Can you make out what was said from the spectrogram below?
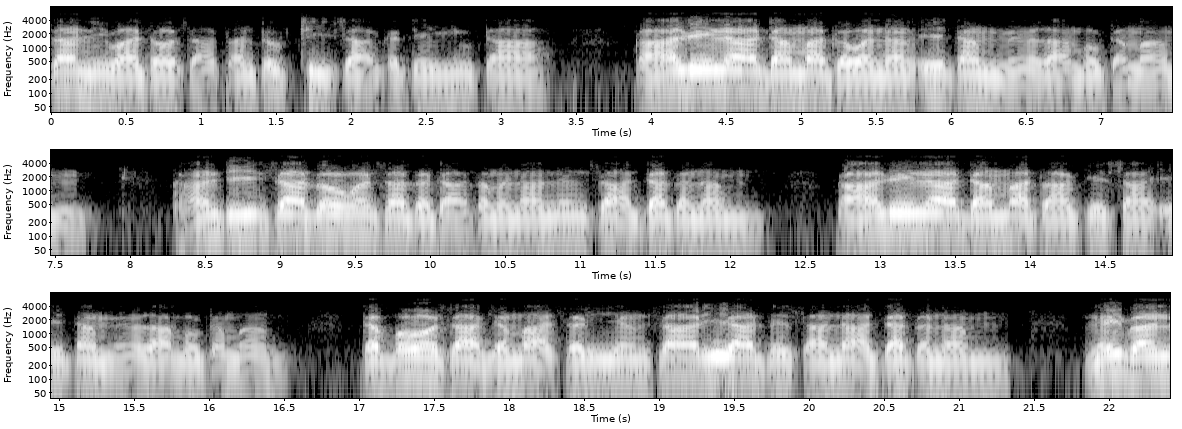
သနိဝဒောသသံတုဋ္ဌိသကတိညုတာ ကာလိနာဓမ္မကဝနံဧတံမင်္ဂလမௌတမံခန္တီသသောဝသတတသမနာနံသဒတနံကာလိနာဓမ္မသာကိစ္ဆာဧတံမင်္ဂလမௌတမံတဘောဇဗြမစရိယံစာရိယသစ္ဆာနာဒတနံနိဗ္ဗာန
